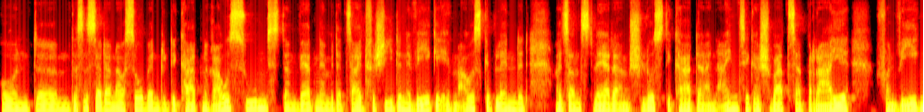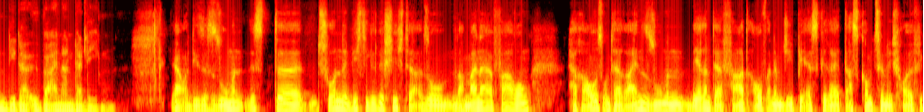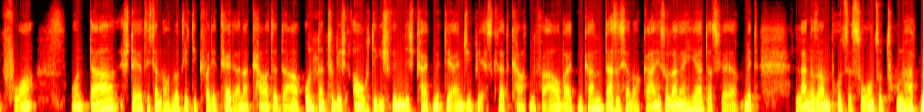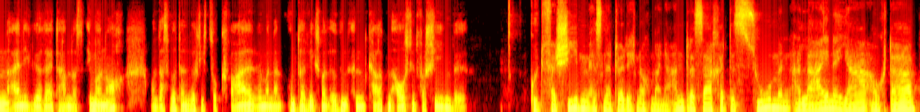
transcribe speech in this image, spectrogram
und ähm, das ist ja dann auch so, wenn du die Karten rauszoomst, dann werden ja mit der Zeit verschiedene Wege eben ausgeblendet, weil sonst wäre am Schluss die Karte ein einziger schwarzer Brei von Wegen, die da übereinander liegen. Ja, und dieses Zoomen ist äh, schon eine wichtige Geschichte. Also nach meiner Erfahrung heraus und hereinzoomen während der Fahrt auf einem GPS-Gerät, das kommt ziemlich häufig vor. Und da stellt sich dann auch wirklich die Qualität einer Karte dar und natürlich auch die Geschwindigkeit, mit der ein GPS-Gerät Karten verarbeiten kann. Das ist ja noch gar nicht so lange her, dass wir mit langsamen Prozessoren zu tun hatten. Einige Geräte haben das immer noch. Und das wird dann wirklich zur Qual, wenn man dann unterwegs mal irgendeinen Kartenausschnitt verschieben will. Gut, verschieben ist natürlich noch mal eine andere Sache. Das Zoomen alleine, ja, auch da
